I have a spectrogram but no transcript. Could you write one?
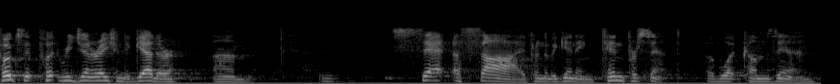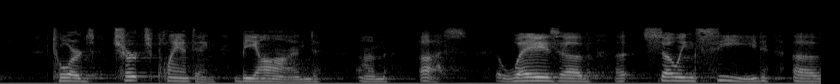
folks that put regeneration together um, set aside from the beginning 10% of what comes in towards church planting beyond um, us. Ways of uh, sowing seed of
